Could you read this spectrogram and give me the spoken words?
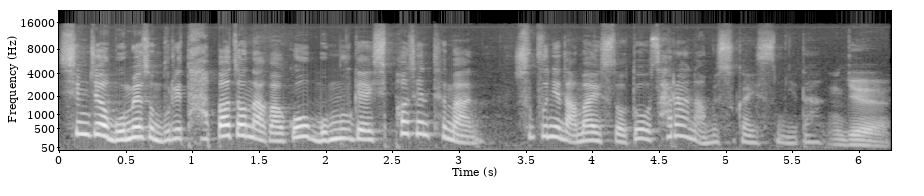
심지어 몸에서 물이 다 빠져나가고 몸무게의 10%만 수분이 남아 있어도 살아남을 수가 있습니다. 예.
